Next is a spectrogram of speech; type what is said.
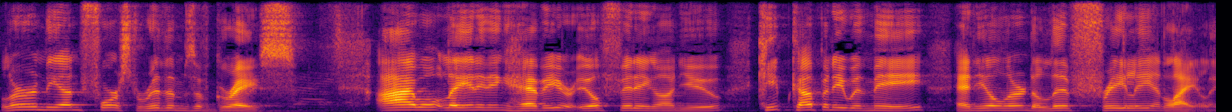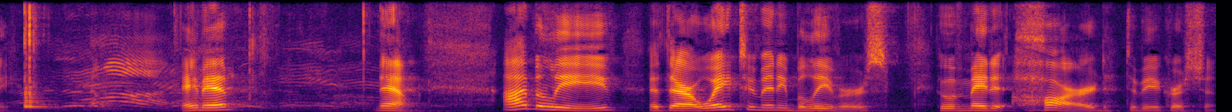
Learn the unforced rhythms of grace. I won't lay anything heavy or ill fitting on you. Keep company with me, and you'll learn to live freely and lightly. Amen. Now, I believe that there are way too many believers who have made it hard to be a Christian.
